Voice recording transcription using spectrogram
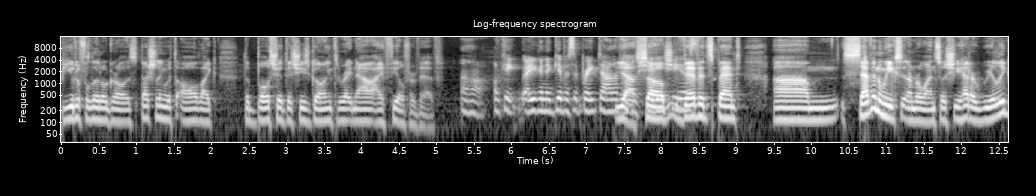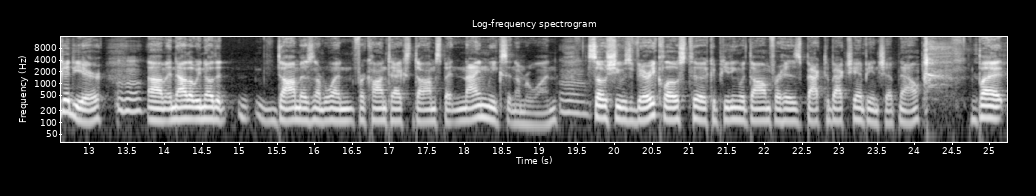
beautiful little girl, especially with all like the bullshit that she's going through right now. I feel for Viv. Uh-huh. Okay, are you going to give us a breakdown of Yeah. how So shitty she is? Yeah. So Viv had spent um, seven weeks at number one, so she had a really good year. Mm-hmm. Um, and now that we know that Dom is number one, for context, Dom spent nine weeks at number one. Mm. So she was very close to competing with Dom for his back-to-back championship now. but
